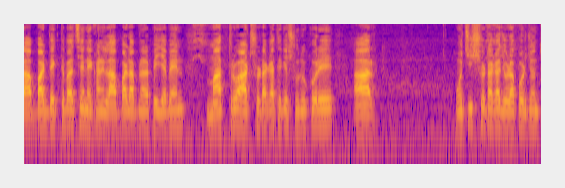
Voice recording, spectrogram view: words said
লাভবার্ড দেখতে পাচ্ছেন। এখানে লাভবার্ড আপনারা পেয়ে যাবেন মাত্র আটশো টাকা থেকে শুরু করে আর পঁচিশশো টাকা জোড়া পর্যন্ত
